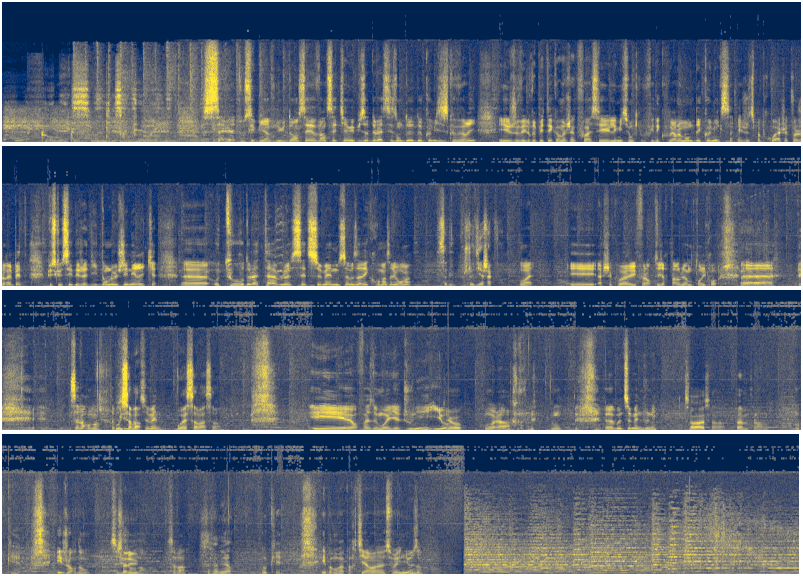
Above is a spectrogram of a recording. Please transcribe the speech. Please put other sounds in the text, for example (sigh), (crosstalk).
Comics Discovery. Salut à tous et bienvenue dans ce 27e épisode de la saison 2 de Comics Discovery. Et je vais le répéter comme à chaque fois, c'est l'émission qui vous fait découvrir le monde des comics. Et je ne sais pas pourquoi à chaque fois je répète, puisque c'est déjà dit dans le générique. Euh, autour de la table cette semaine, nous sommes avec Romain. Salut Romain. Salut, je le dis à chaque fois. Ouais. Et à chaque fois, il va falloir te dire parle bien dans ton micro. Euh, ça va Romain? T'as Oui, ça une va. bonne semaine? Ouais, ça va, ça va. Et euh, en face de moi, il y a Juni. Yo. Voilà. (laughs) bon. Euh, bonne semaine, Juni. Ça va, ça va, pas à me plaindre. Ok. Et Jordan. Salut, Salut. Jordan. Ça va? Ça va bien. Ok. Et ben on va partir euh, sur les news.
